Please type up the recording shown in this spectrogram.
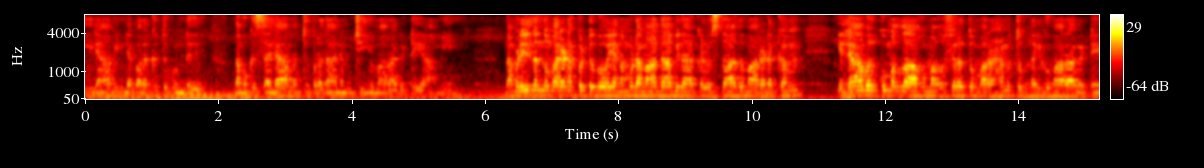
ഈ രാവിന്റെ ബറക്കത്ത് കൊണ്ട് നമുക്ക് സലാമത്ത് പ്രദാനം ചെയ്യുമാറാകട്ടെ ആമീൻ. നമ്മളിൽ നിന്നും മരണപ്പെട്ടു പോയ നമ്മുടെ മാതാപിതാക്കൾ ഉസ്താദുമാരടക്കം എല്ലാവർക്കും അള്ളാഹു മഹഫിറത്തും അർഹമത്തും നൽകുമാറാകട്ടെ.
